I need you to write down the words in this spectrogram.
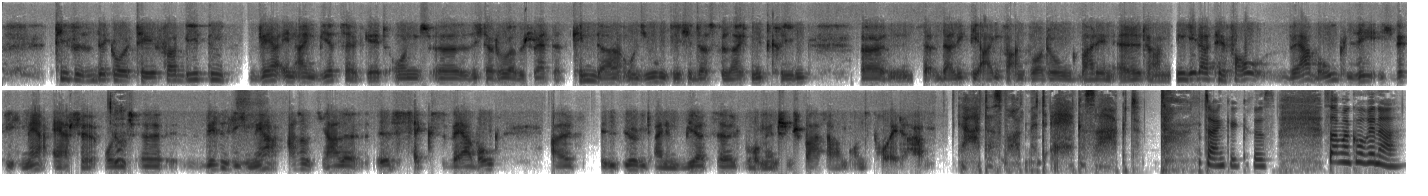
tiefes Dekolleté verbieten. Wer in ein Bierzelt geht und äh, sich darüber beschwert, dass Kinder und Jugendliche das vielleicht mitkriegen, äh, da, da, liegt die Eigenverantwortung bei den Eltern. In jeder TV-Werbung sehe ich wirklich mehr Ärsche und äh, wesentlich mehr asoziale Sexwerbung als in irgendeinem Bierzelt, wo Menschen Spaß haben und Freude haben. Er hat das Wort mit Ä gesagt. Danke, Chris. Sag mal, Corinna,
